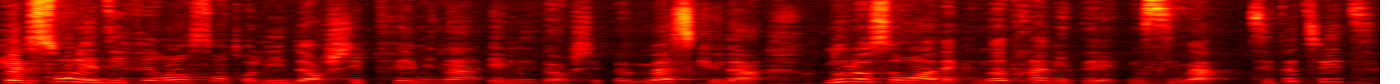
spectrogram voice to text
Quelles sont les différences entre leadership féminin et leadership masculin? Nous le saurons avec notre invité, Moussima. C'est tout de suite.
